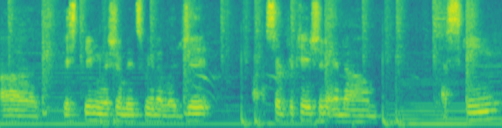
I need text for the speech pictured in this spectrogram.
uh, distinguishing between a legit uh, certification and um, a scheme.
